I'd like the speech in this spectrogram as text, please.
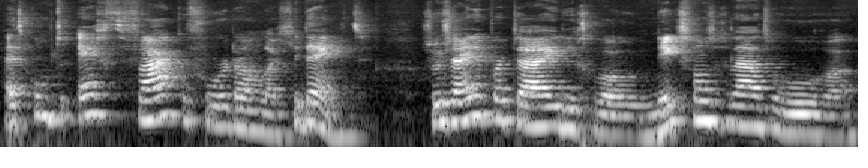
Het komt echt vaker voor dan dat je denkt. Zo zijn er partijen die gewoon niks van zich laten horen,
